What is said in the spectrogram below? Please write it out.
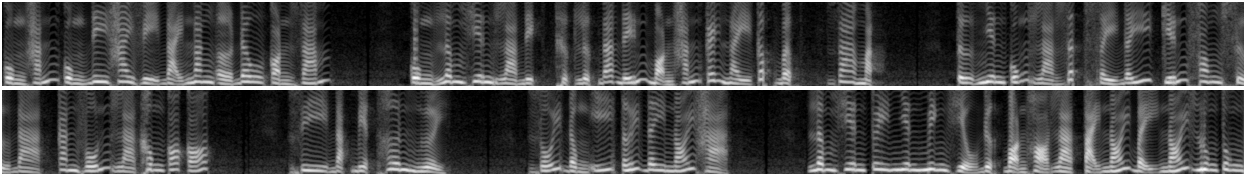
cùng hắn cùng đi hai vị đại năng ở đâu còn dám. Cùng Lâm Hiên là địch, thực lực đã đến bọn hắn cái này cấp bậc, ra mặt. Tự nhiên cũng là rất dày đấy, kiến phong sử đà, căn vốn là không có có. Gì đặc biệt hơn người. Dối đồng ý tới đây nói hạ. Lâm Hiên tuy nhiên minh hiểu được bọn họ là tại nói bậy nói lung tung.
